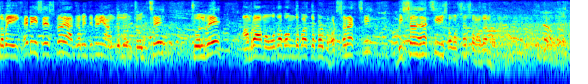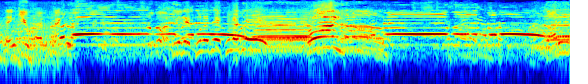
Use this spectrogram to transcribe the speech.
তবে এইখানেই শেষ নয় আগামী দিনে এই আন্দোলন চলছে চলবে। আমরা মমতা বন্দ্যোপাধ্যায়ের উপর ভরসা রাখছি বিশ্বাস রাখছি এই সমস্যার সমাধান হবে। থ্যাংক ইউ খুলে দে খুলে দে খুলে দে বল দারুণ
